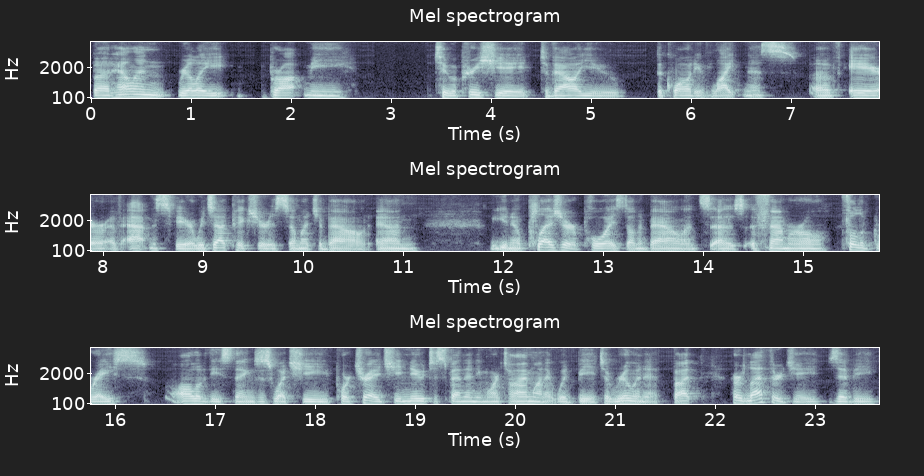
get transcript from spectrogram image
But Helen really brought me to appreciate, to value the quality of lightness, of air, of atmosphere, which that picture is so much about. And, you know, pleasure poised on a balance as ephemeral, full of grace, all of these things is what she portrayed. She knew to spend any more time on it would be to ruin it. But her lethargy, Zibby,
